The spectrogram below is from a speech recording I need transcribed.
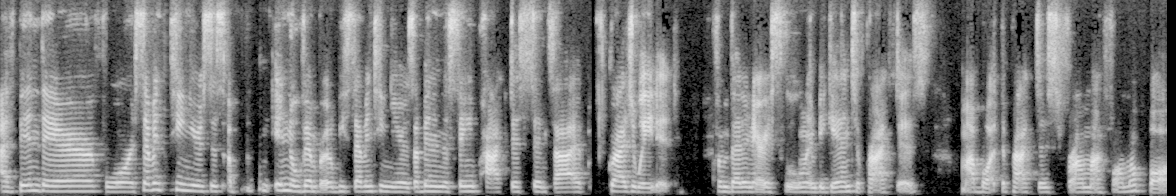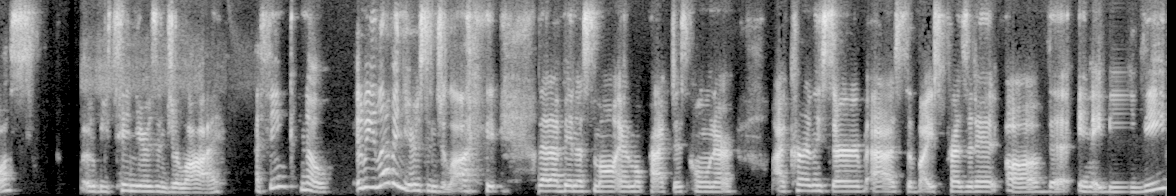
I've been there for 17 years. This uh, in November, it'll be 17 years. I've been in the same practice since I've graduated from veterinary school and began to practice. I bought the practice from my former boss. It'll be 10 years in July. I think, no, it'll be 11 years in July that I've been a small animal practice owner. I currently serve as the vice president of the NABV,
